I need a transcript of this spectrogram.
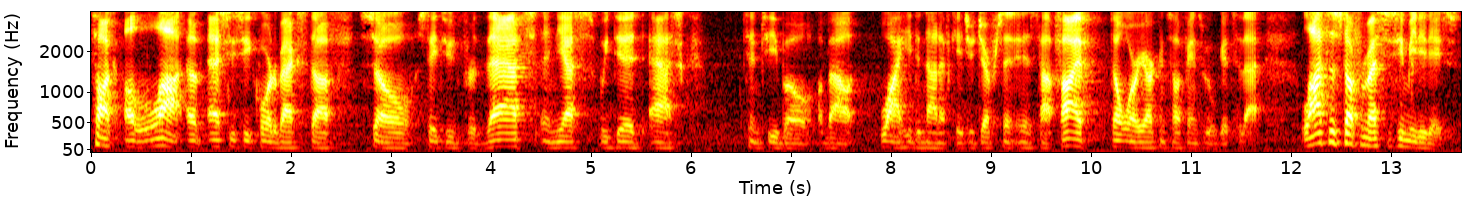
Talk a lot of SEC quarterback stuff, so stay tuned for that. And yes, we did ask Tim Tebow about why he did not have KJ Jefferson in his top five. Don't worry, Arkansas fans, we will get to that. Lots of stuff from SEC Media Days,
